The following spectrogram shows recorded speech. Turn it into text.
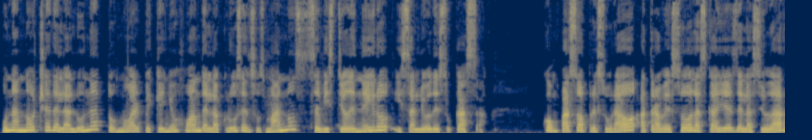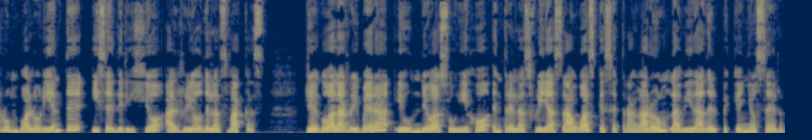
una noche de la luna tomó al pequeño Juan de la Cruz en sus manos, se vistió de negro y salió de su casa. Con paso apresurado atravesó las calles de la ciudad rumbo al oriente y se dirigió al río de las vacas, Llegó a la ribera y hundió a su hijo entre las frías aguas que se tragaron la vida del pequeño ser.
